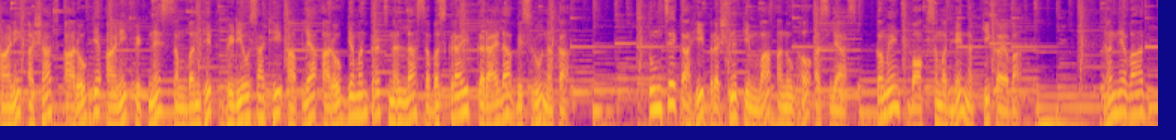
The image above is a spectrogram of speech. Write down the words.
आणि अशाच आरोग्य आणि फिटनेस संबंधित व्हिडिओसाठी आपल्या आरोग्यमंत्र चॅनलला सबस्क्राईब करायला विसरू नका. तुमचे काही प्रश्न किंवा अनुभव असल्यास कमेंट बॉक्समध्ये नक्की कळवा. धन्यवाद.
